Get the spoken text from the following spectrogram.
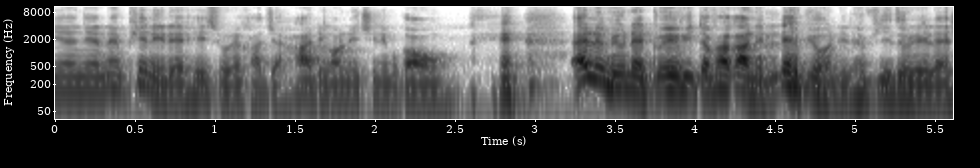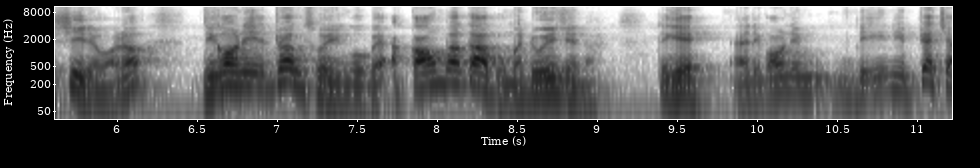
ညံညံနဲ့ဖြစ်နေတဲ့ဟေ့ဆိုတဲ့ခါကျဟာဒီကောင်လေးချင်းနေမကောင်းဘူးအဲ့လိုမျိုးနဲ့တွေးပြီးတစ်ဖက်ကနေလှည့်ပြော်နေတဲ့ပြည်သူတွေလည်းရှိတယ်ပေါ့နော် ဒီကောင်လေးအတွက်ဆိုရင်ကိုပဲအကောင့်ဘက်ကကိုမတွေးကျင်တာတကယ်အဲဒီကောင်လေးဒီနေ့ပြက်ကြ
